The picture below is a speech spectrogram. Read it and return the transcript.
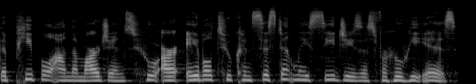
the people on the margins who are able to consistently see Jesus for who he is.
